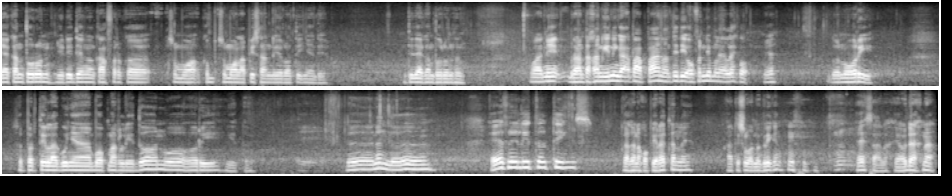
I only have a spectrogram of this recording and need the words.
Dia akan turun. Jadi dia nge-cover ke semua ke semua lapisan di rotinya dia. Nanti dia akan turun. tuh. Wah ini berantakan gini nggak apa-apa. Nanti di oven dia meleleh kok ya. Don't worry. Seperti lagunya Bob Marley, Don't worry gitu. Da-na-na. Every little things. Gak kena copyright kan lah ya. Artis luar negeri kan. eh salah. Ya udah. Nah,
